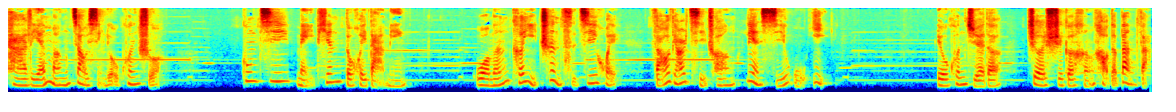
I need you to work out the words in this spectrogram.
他连忙叫醒刘琨说：“公鸡每天都会打鸣，我们可以趁此机会早点起床练习武艺。”刘琨觉得这是个很好的办法，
